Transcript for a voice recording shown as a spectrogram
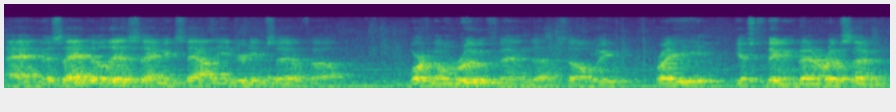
And let's add to the list, Sammy Stout injured himself uh, working on the roof, and uh, so we pray he gets feeling better real soon.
